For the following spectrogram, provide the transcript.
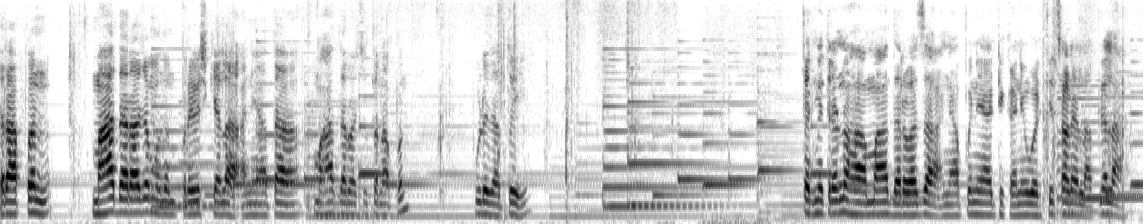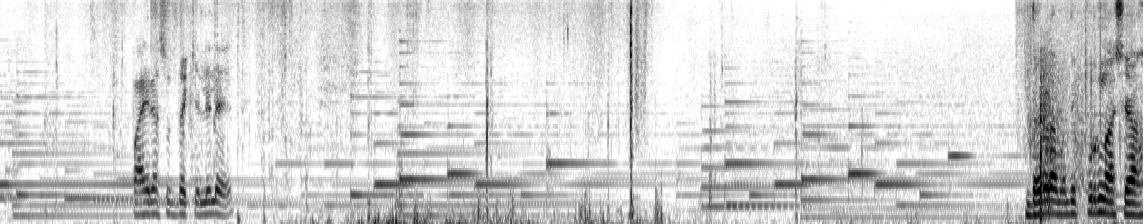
तर आपण महादरवाजामधून प्रवेश केला आणि आता महादरवाजातून आपण पुढे जातोय. तर मित्रांनो हा महादरवाजा आणि आपण या ठिकाणी वरती चढायला आपल्याला पायऱ्या सुद्धा केलेल्या आहेत. दगडामध्ये पूर्ण अशा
